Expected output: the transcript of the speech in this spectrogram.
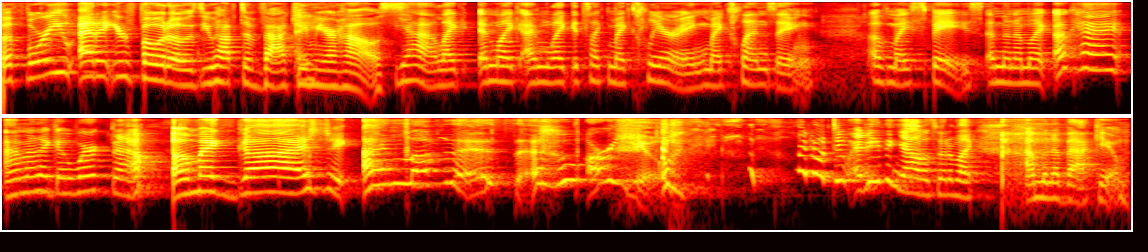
Before you edit your photos, you have to vacuum your house. Yeah, like and like I'm like it's like my clearing, my cleansing of my space, and then I'm like, okay, I'm gonna go work now. Oh my gosh, I love this. Who are you? I don't do anything else, but I'm like, I'm gonna vacuum.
